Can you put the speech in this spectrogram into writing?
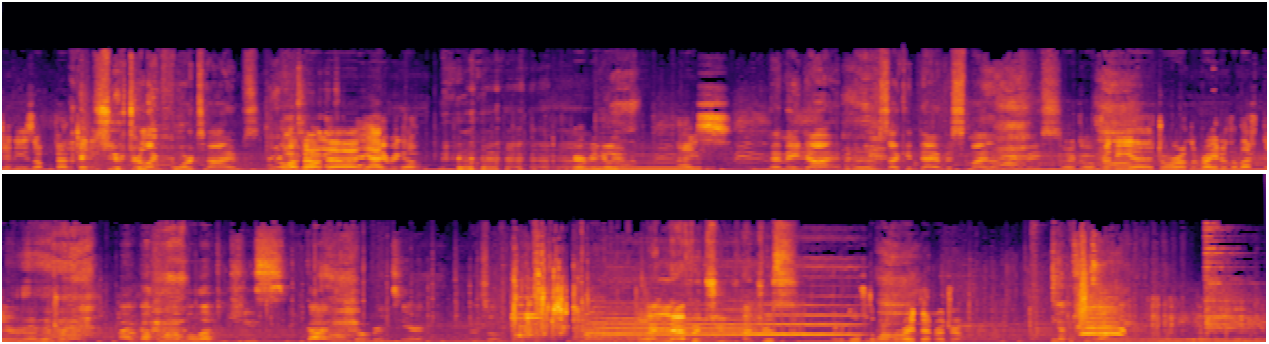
Come Jenny's. Oh, found a Jenny. Shoot her like four times. Oh, I found, uh, yeah, here we go. Here, let me heal you. Nice. I may die, but at least I can die with a smile on my face. Do I go for the uh, door on the right or the left there, uh, Retro? I've got the one on the left, and she's got GeauxBurns here. That's all good. I laugh at you, Huntress. We're gonna go for the one on the right then, Retro? Yep, she's on me.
